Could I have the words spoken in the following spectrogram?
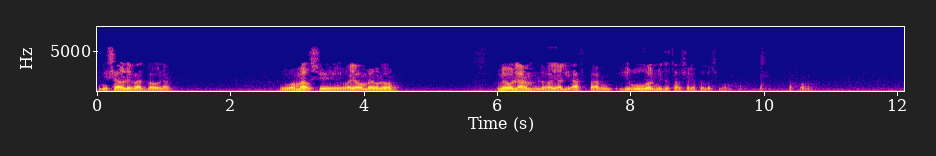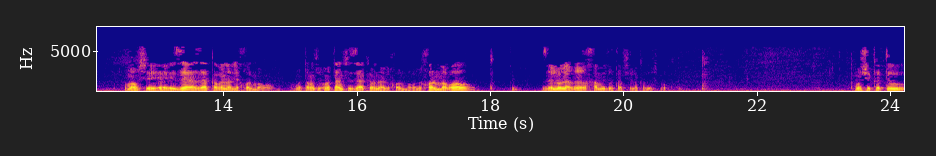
הוא נשאר לבד בעולם. והוא אמר שהוא היה אומר לו, מעולם לא היה לי אף פעם ערעור על מידותיו של הקדוש ברוך הוא. כך. הוא אמר שזה הכוונה לאכול מרור. מתן- שזה הכוונה לאכול מרור. לאכול מרור זה לא לערער אחר מידותיו של הקדוש ברוך הוא. כמו שכתוב,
